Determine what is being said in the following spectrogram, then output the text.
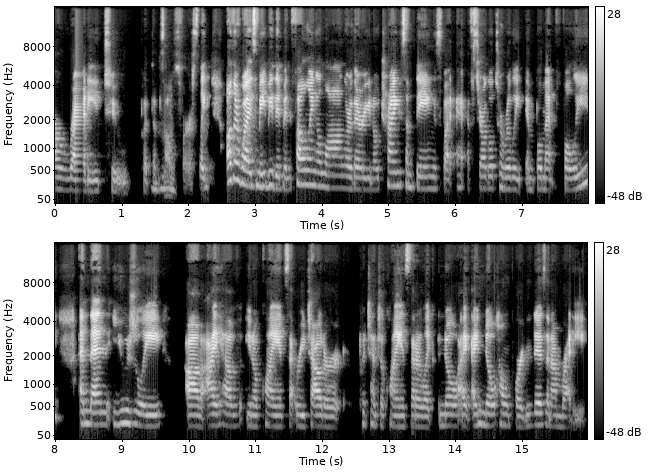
are ready to put mm-hmm. themselves mm-hmm. first. Like otherwise, maybe they've been following along or they're, you know, trying some things but have struggled to really implement fully. And then usually um, I have, you know, clients that reach out or potential clients that are like, no, I, I know how important it is and I'm ready.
